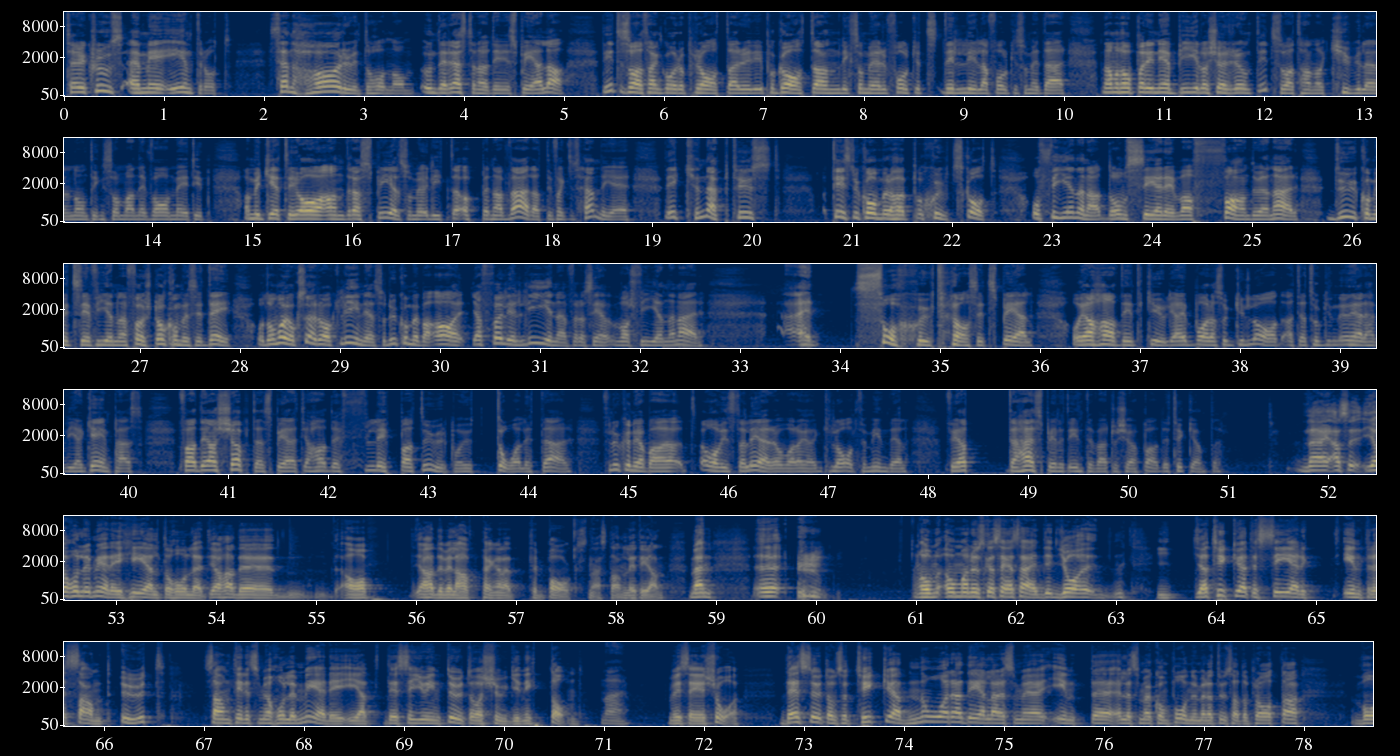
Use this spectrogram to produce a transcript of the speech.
Terry Crews är med i introt. Sen hör du inte honom under resten av det vi spelar. Det är inte så att han går och pratar på gatan liksom med folket, det lilla folket som är där. När man hoppar in i en bil och kör runt, det är inte så att han har kul eller någonting som man är van med typ ja, med GTA och andra spel som är lite öppna värld att det faktiskt händer grejer. Det är knäpptyst tills du kommer och hör på skjutskott. Och fienderna, de ser dig vad fan du än är. Du kommer inte se fienderna först, de kommer se dig. Och de har ju också en rak linje, så du kommer bara, ja, ah, jag följer linjen för att se var fienden är. Äh, så sjukt trasigt spel. Och jag hade inte kul. Jag är bara så glad att jag tog ner det här via Game Pass. För hade jag köpt det spelet, jag hade flippat ur på hur dåligt det är. För nu kunde jag bara avinstallera och vara glad för min del. För jag det här spelet är inte värt att köpa, det tycker jag inte. Nej, alltså jag håller med dig helt och hållet. Jag hade, ja, jag hade väl haft pengarna tillbaks nästan mm. lite grann. Men eh, om, om man nu ska säga så här, jag, jag tycker att det ser intressant ut. Samtidigt som jag håller med dig i att det ser ju inte ut att vara 2019. Nej. Vi säger så. Dessutom så tycker jag att några delar som jag inte, eller som jag kom på nu med att du satt och pratade,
